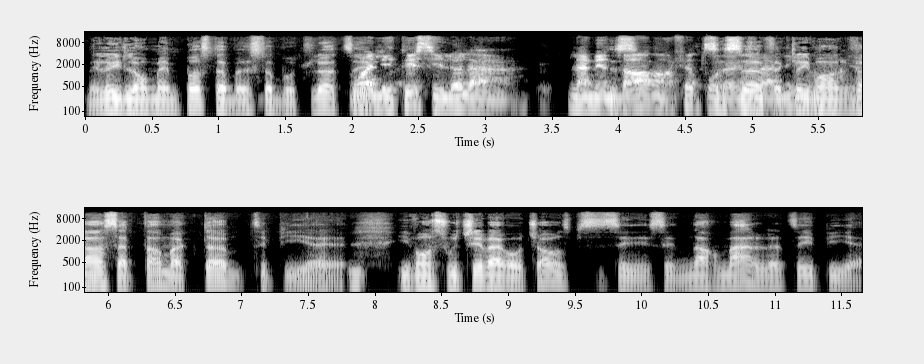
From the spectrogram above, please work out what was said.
Mais là, ils l'ont même pas, ce, ce bout-là. Ouais, l'été, c'est là la, la mine d'or, en fait, pour C'est le ça. reste de Fait que là, ils vont arriver en septembre, octobre, tu sais, puis euh, Mm. ils vont switcher vers autre chose. C'est normal, là, tu sais. Puis euh,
